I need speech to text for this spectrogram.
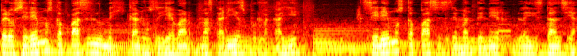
Pero ¿seremos capaces los mexicanos de llevar mascarillas por la calle? ¿Seremos capaces de mantener la distancia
